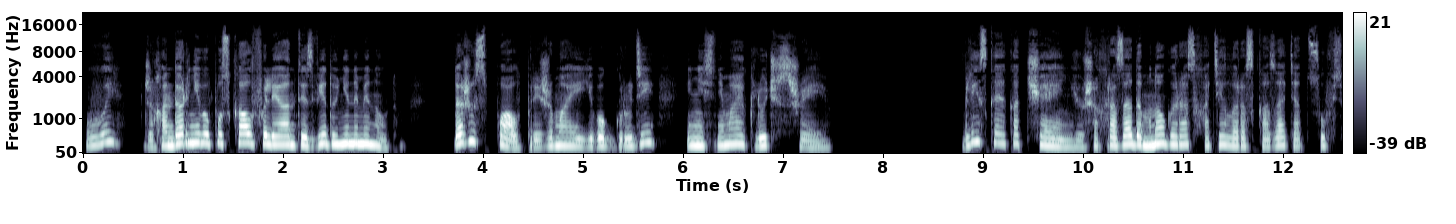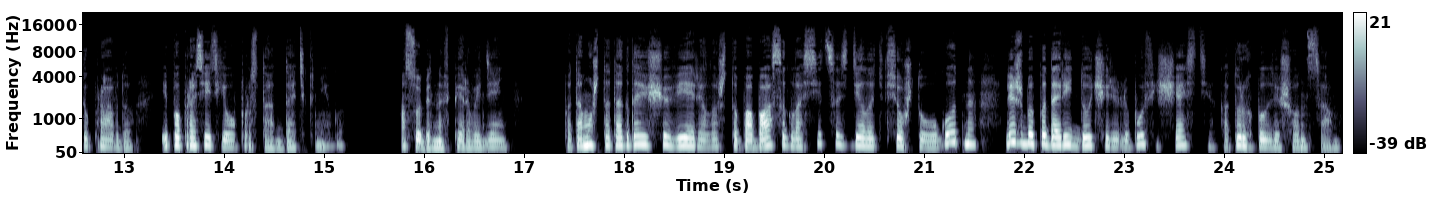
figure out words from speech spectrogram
Увы, Джахандар не выпускал фолиант из виду ни на минуту, даже спал, прижимая его к груди и не снимая ключ с шеи. Близкая к отчаянию, Шахразада много раз хотела рассказать отцу всю правду и попросить его просто отдать книгу. Особенно в первый день, потому что тогда еще верила, что Баба согласится сделать все, что угодно, лишь бы подарить дочери любовь и счастье, которых был лишен сам.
